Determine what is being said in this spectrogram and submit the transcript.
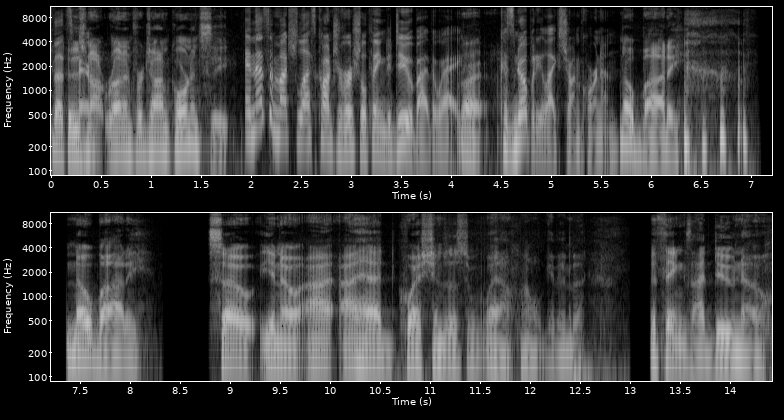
That's who's fair. not running for John Cornyn's seat. and that's a much less controversial thing to do, by the way. Right. Because nobody likes John Cornyn. Nobody. Nobody. So, you know, I, I had questions as to, well, I won't get into the things I do know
